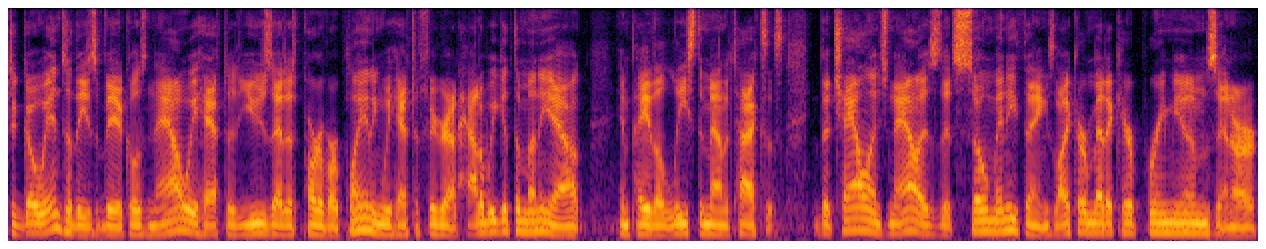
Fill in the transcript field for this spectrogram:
to go into these vehicles. Now we have to use that as part of our planning. We have to figure out how do we get the money out and pay the least amount of taxes. The challenge now is that so many things like our Medicare premiums and our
